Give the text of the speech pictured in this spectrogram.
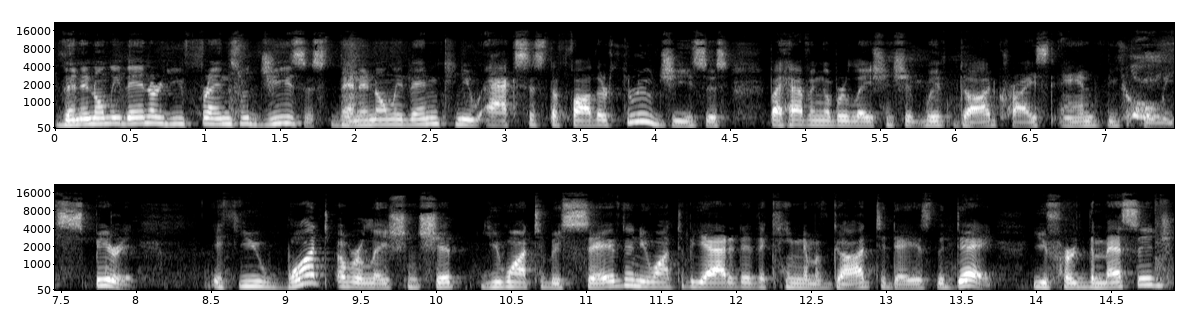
Then and only then are you friends with Jesus. Then and only then can you access the Father through Jesus by having a relationship with God, Christ, and the Holy Spirit. If you want a relationship, you want to be saved, and you want to be added to the kingdom of God, today is the day. You've heard the message.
